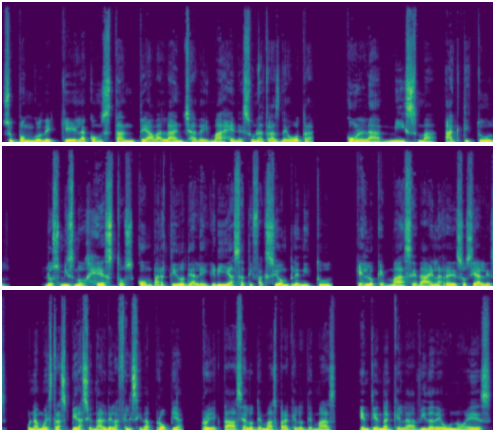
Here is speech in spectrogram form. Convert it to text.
Supongo de que la constante avalancha de imágenes una tras de otra, con la misma actitud, los mismos gestos compartidos de alegría, satisfacción, plenitud, que es lo que más se da en las redes sociales, una muestra aspiracional de la felicidad propia proyectada hacia los demás para que los demás entiendan que la vida de uno es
